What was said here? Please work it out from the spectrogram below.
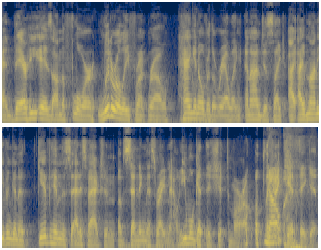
And there he is on the floor, literally front row, hanging over the railing. And I'm just like, I, I'm not even going to give him the satisfaction of sending this right now. He will get this shit tomorrow. like, Now- I can't take it.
